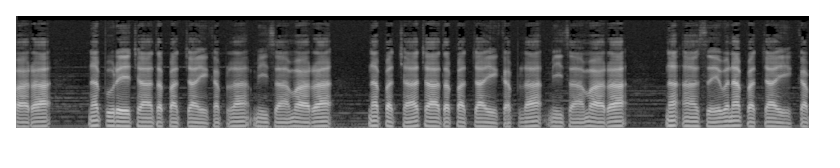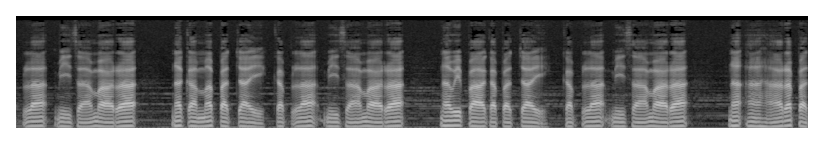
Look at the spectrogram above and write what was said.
วาระณปุเรชาตปัจจัยกับละมีสามวาระณปัจฉาชาตปัจจัยกับละมีสามวาระณอาเสวนปัจจัยกับละมีสามวาระนกรรมปัจจัยกับละมีสามวาระนวิปากปัจจัยกับละมีสามวาระนอาหารปัจ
